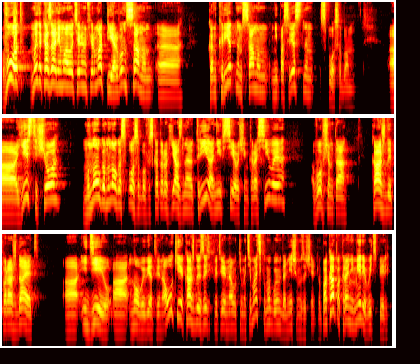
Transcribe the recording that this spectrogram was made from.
Вот, мы доказали малую теорему Ферма первым, самым э, конкретным, самым непосредственным способом. А, есть еще много-много способов, из которых я знаю три, они все очень красивые. В общем-то, каждый порождает а, идею о новой ветви науки. Каждую из этих ветвей науки математика мы будем в дальнейшем изучать. Но пока, по крайней мере, вы теперь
